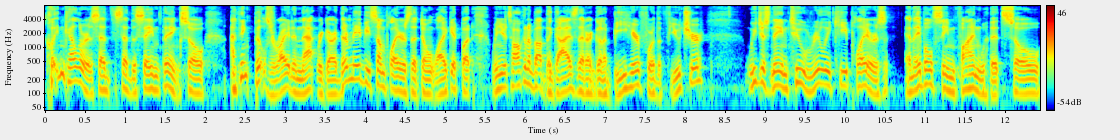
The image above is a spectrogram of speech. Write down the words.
Clayton Keller has said said the same thing. So I think Bill's right in that regard. There may be some players that don't like it, but when you're talking about the guys that are going to be here for the future, we just named two really key players, and they both seem fine with it. So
